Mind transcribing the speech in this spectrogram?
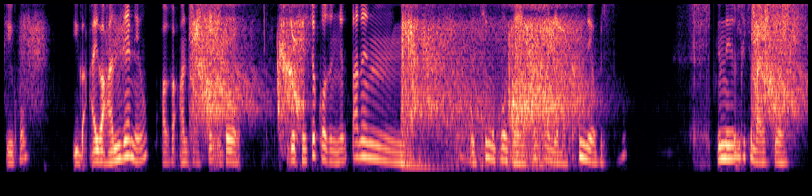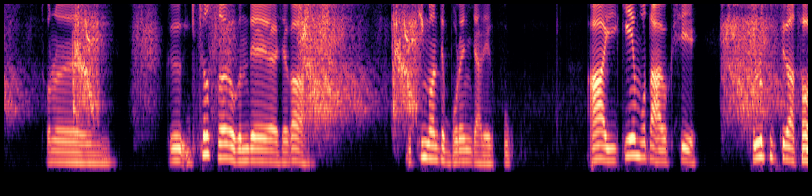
그리고 이거 아 이거 안 되네요. 아까 안 찾게 이거 이거 됐었거든요. 다른 그 친구 폰에 잠깐이 막혔네요 벌써. 근데 솔직히 말할게요. 저는 그 있었어요. 근데 제가 이 친구한테 뭘 했는지 알고 아 이 게임보다 역시 블루픽스가 더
